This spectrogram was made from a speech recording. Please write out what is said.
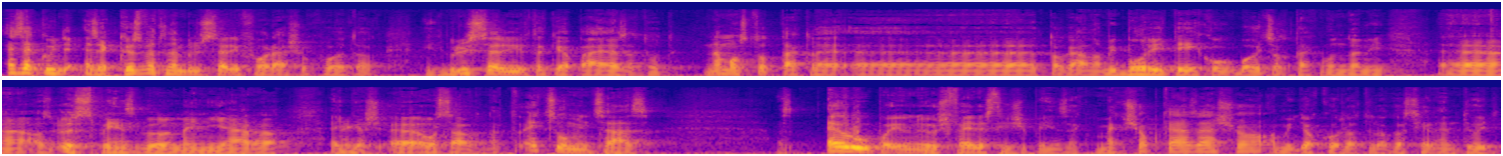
Ezek, ugye, ezek közvetlen brüsszeli források voltak. Itt Brüsszel írta ki a pályázatot, nem osztották le e, tagállami borítékokba, hogy szokták mondani, e, az összpénzből mennyi jár a egyes e, országoknak. Egy szó, mint száz. Az Európai Uniós fejlesztési pénzek megsapkázása, ami gyakorlatilag azt jelenti, hogy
